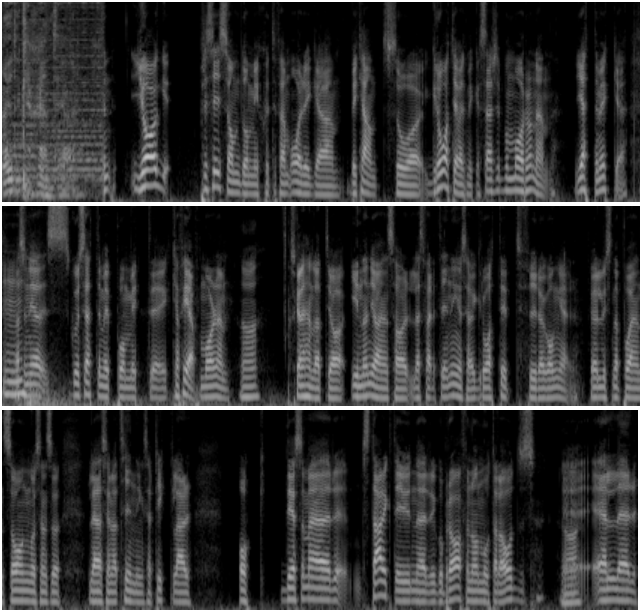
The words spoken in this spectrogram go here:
Nej, det kanske jag inte gör. Jag, precis som då min 75-åriga bekant, så gråter jag väldigt mycket, särskilt på morgonen. Jättemycket. Mm. Alltså när jag går och sätter mig på mitt eh, café på morgonen Ja. Så kan det hända att jag, innan jag ens har läst färdigt tidningen så har jag gråtit fyra gånger För jag lyssnar på en sång och sen så läser jag några tidningsartiklar Och det som är starkt är ju när det går bra för någon mot alla odds Ja. eh, Eller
